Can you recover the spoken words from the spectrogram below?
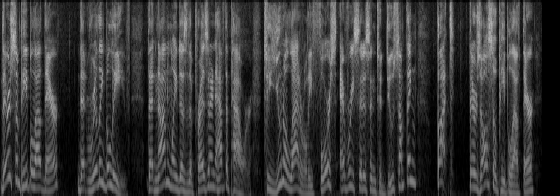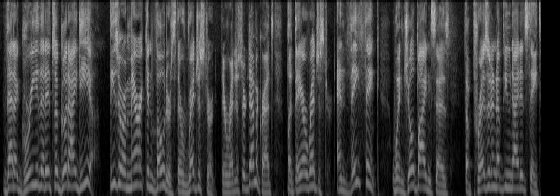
There's some people out there that really believe that not only does the president have the power to unilaterally force every citizen to do something, but there's also people out there that agree that it's a good idea. These are American voters. They're registered. They're registered Democrats, but they are registered. And they think when Joe Biden says, the president of the United States,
